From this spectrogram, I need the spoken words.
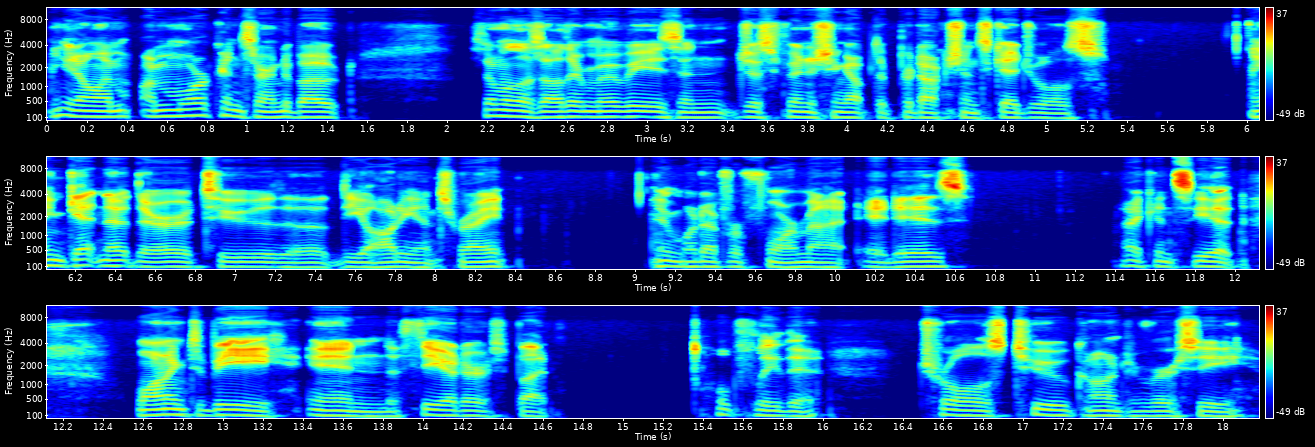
you know I'm I'm more concerned about some of those other movies and just finishing up the production schedules and getting it there to the the audience, right? In whatever format it is, I can see it wanting to be in the theaters, but hopefully the Trolls 2 controversy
